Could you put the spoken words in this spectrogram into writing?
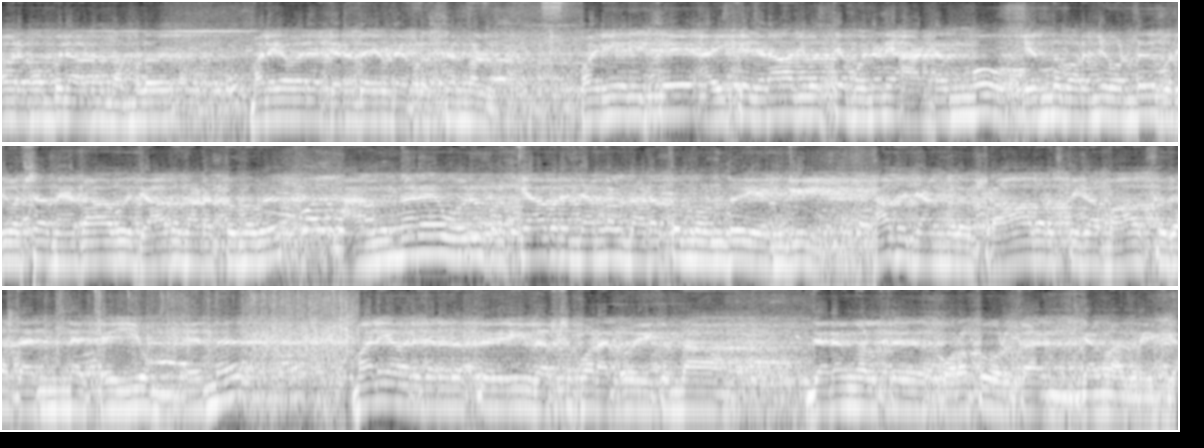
അവരുടെ മുമ്പിലാണ് നമ്മൾ മലയോര ജനതയുടെ പ്രശ്നങ്ങൾ. പരിഹരിച്ച് ഐക്യ ജനാധിപത്യ മുന്നണി അടങ്ങൂ എന്ന് പറഞ്ഞുകൊണ്ട് പ്രതിപക്ഷ നേതാവ് ജാഥ നടത്തുന്നത് അങ്ങനെ ഒരു പ്രഖ്യാപനം ഞങ്ങൾ നടത്തുന്നുണ്ട് എങ്കിൽ അത് ഞങ്ങൾ പ്രാവർത്തികമാക്കുക തന്നെ ചെയ്യും എന്ന് മലയോര ജനതക്ക് ഈ വർഷപ്പാട് അനുഭവിക്കുന്ന ജനങ്ങൾക്ക് ഉറപ്പ് കൊടുക്കാൻ ഞങ്ങൾ ആഗ്രഹിക്കുക.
